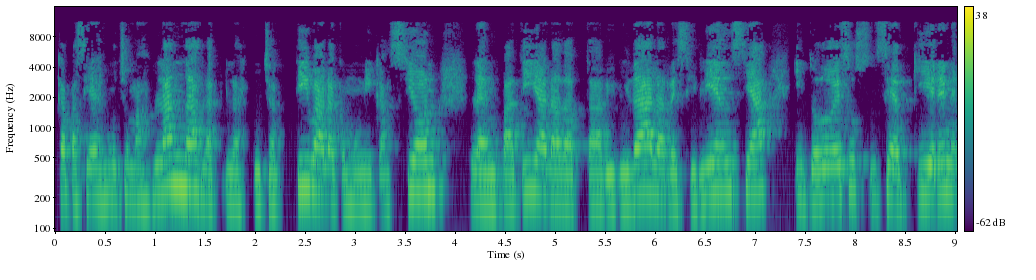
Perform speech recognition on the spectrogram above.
capacidades mucho más blandas, la, la, escucha activa, la comunicación, la empatía, la adaptabilidad, la resiliencia, y todo eso se adquiere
